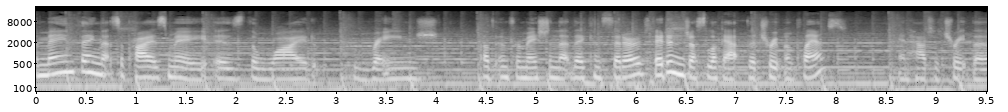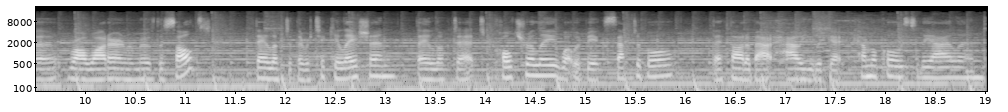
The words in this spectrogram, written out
The main thing that surprised me is the wide range of information that they considered. They didn't just look at the treatment plant and how to treat the raw water and remove the salt. They looked at the reticulation, they looked at culturally what would be acceptable, they thought about how you would get chemicals to the island,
